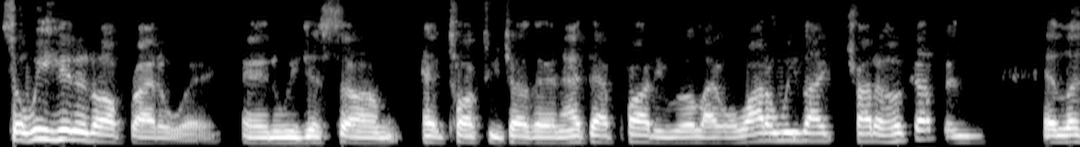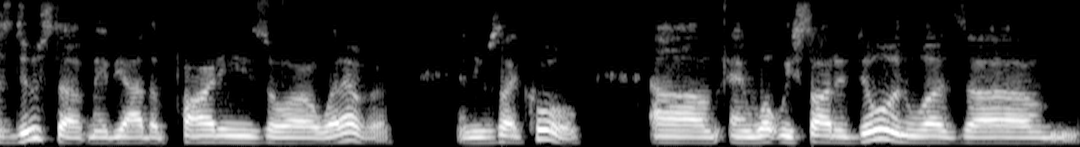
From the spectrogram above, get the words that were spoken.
So we hit it off right away, and we just um, had talked to each other. And at that party, we were like, "Well, why don't we like try to hook up and and let's do stuff, maybe either parties or whatever." And he was like, "Cool." Um, and what we started doing was um,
